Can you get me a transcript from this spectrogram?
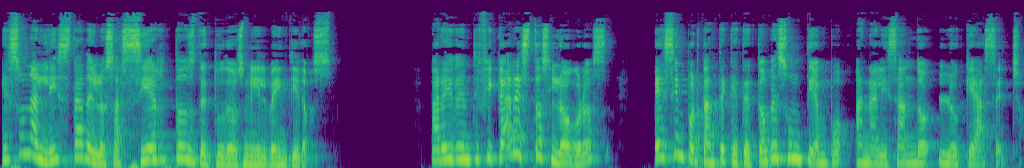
es una lista de los aciertos de tu 2022. Para identificar estos logros, es importante que te tomes un tiempo analizando lo que has hecho.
